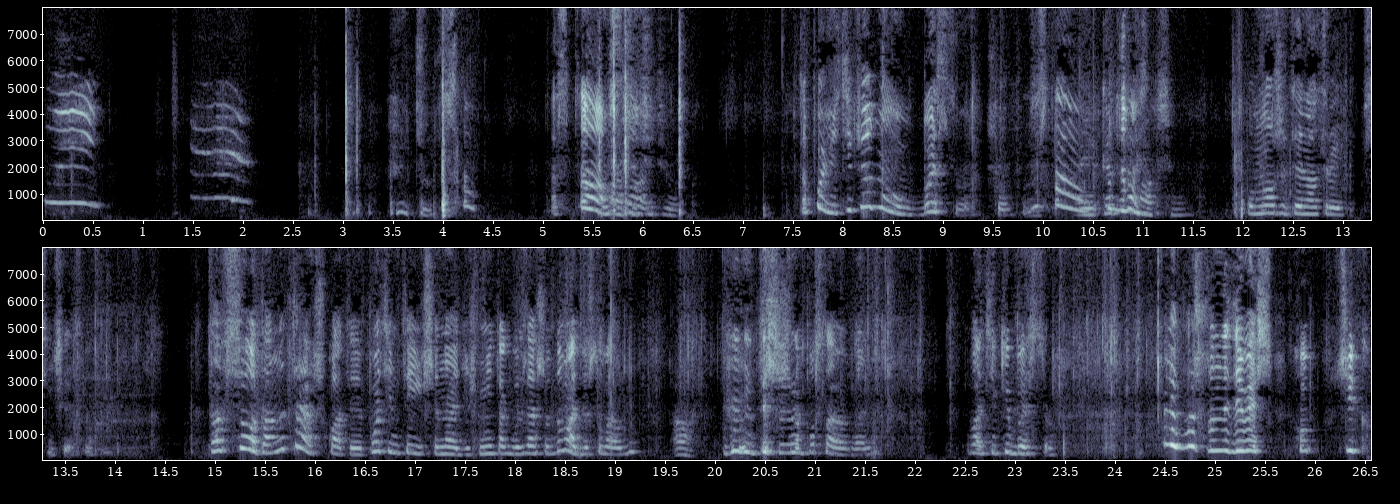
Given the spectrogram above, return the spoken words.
Уї! Ти Став. А став, а це став. четверка. Та тільки одну, быстро. Що? Ну А став. яке Ну? Помножити на три всі числа. Та все, та не треба шукати, потім ти їх ще знайдеш. Мені так везе, що давай доставай одну. А, Ти ж не поставив навіть. Давай тільки швидко. Ти просто не дивись. Хоп, чик.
